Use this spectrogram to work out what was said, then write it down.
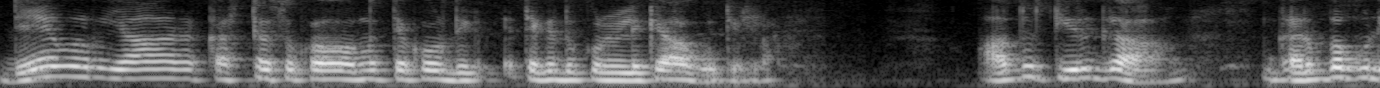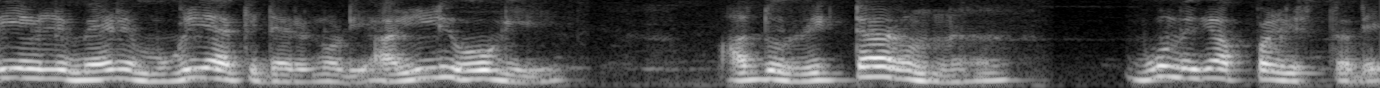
ದೇವರು ಯಾರ ಕಷ್ಟ ಸುಖವನ್ನು ತೆಗೆದು ತೆಗೆದುಕೊಳ್ಳಲಿಕ್ಕೆ ಆಗುವುದಿಲ್ಲ. ಅದು ತಿರ್ಗಾ ಗರ್ಭಗುಡಿಯಲ್ಲಿ ಮೇಲೆ ಮುಗುಳಿ ಹಾಕಿದ್ದಾರೆ ನೋಡಿ, ಅಲ್ಲಿ ಹೋಗಿ ಅದು ರಿಟರ್ನ್ ಭೂಮಿಗೆ ಅಪ್ಪಳಿಸ್ತದೆ.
